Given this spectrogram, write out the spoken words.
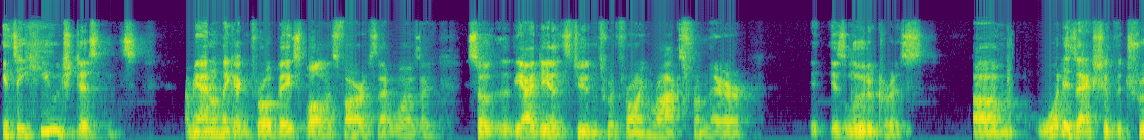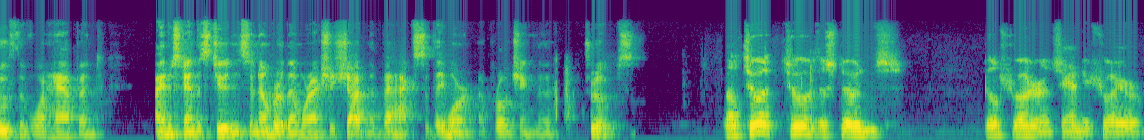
It's a huge distance. I mean, I don't think I can throw a baseball as far as that was. I, so the idea that students were throwing rocks from there is ludicrous. Um, what is actually the truth of what happened? I understand the students, a number of them were actually shot in the back, so they weren't approaching the troops. Well, two, two of the students, Bill Schroeder and Sandy Scheuer,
